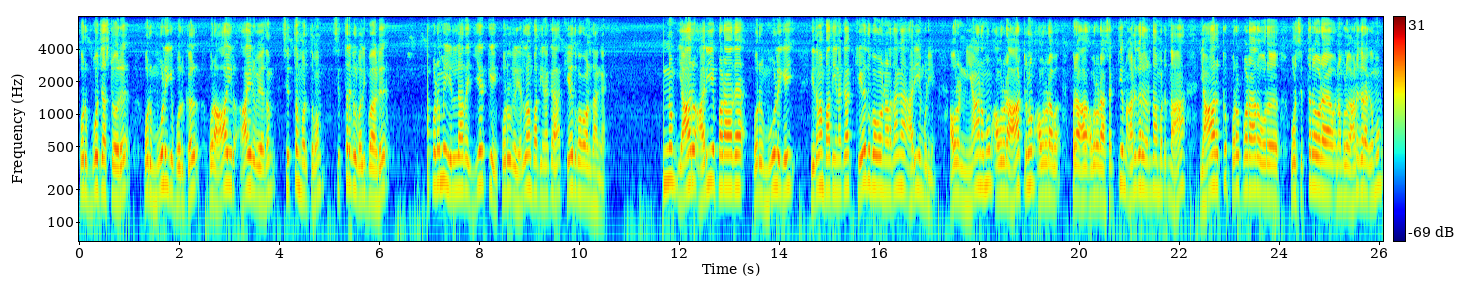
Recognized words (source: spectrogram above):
ஒரு பூஜா ஸ்டோரு ஒரு மூலிகை பொருட்கள் ஒரு ஆயுர் ஆயுர்வேதம் சித்த மருத்துவம் சித்தர்கள் வழிபாடு கலப்படமே இல்லாத இயற்கை பொருள்கள் எல்லாம் பார்த்தீங்கன்னாக்கா கேது பகவான் தாங்க. இன்னும் யாரும் அறியப்படாத ஒரு மூலிகை இதெல்லாம் பார்த்தீங்கன்னாக்கா கேது பகவானால் தாங்க அறிய முடியும். அவரோட ஞானமும் அவரோட ஆற்றலும் அவரோட அவரோட சக்தியும் அனுகிரகம் இருந்தால் மட்டும்தான் யாருக்கும் புறப்படாத ஒரு ஒரு சித்தரோட நம்மளுக்கு அனுகிரகமும்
